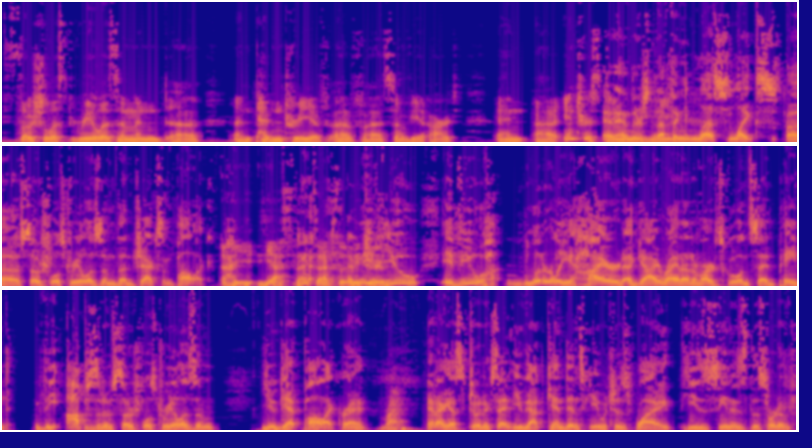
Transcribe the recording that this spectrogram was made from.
socialist realism and uh, and pedantry of, of uh, Soviet art. And uh, interesting. And, and, there's nothing less like uh, socialist realism than Jackson Pollock. Uh, yes, that's absolutely I mean, true. If you if you literally hired a guy right out of art school and said paint the opposite of socialist realism, you get Pollock, right? Right. And I guess to an extent you got Kandinsky, which is why he's seen as the sort of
